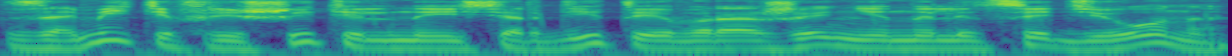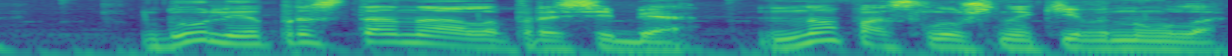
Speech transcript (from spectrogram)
Заметив решительные и сердитые выражения на лице Диона, Дулия простонала про себя, но послушно кивнула.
